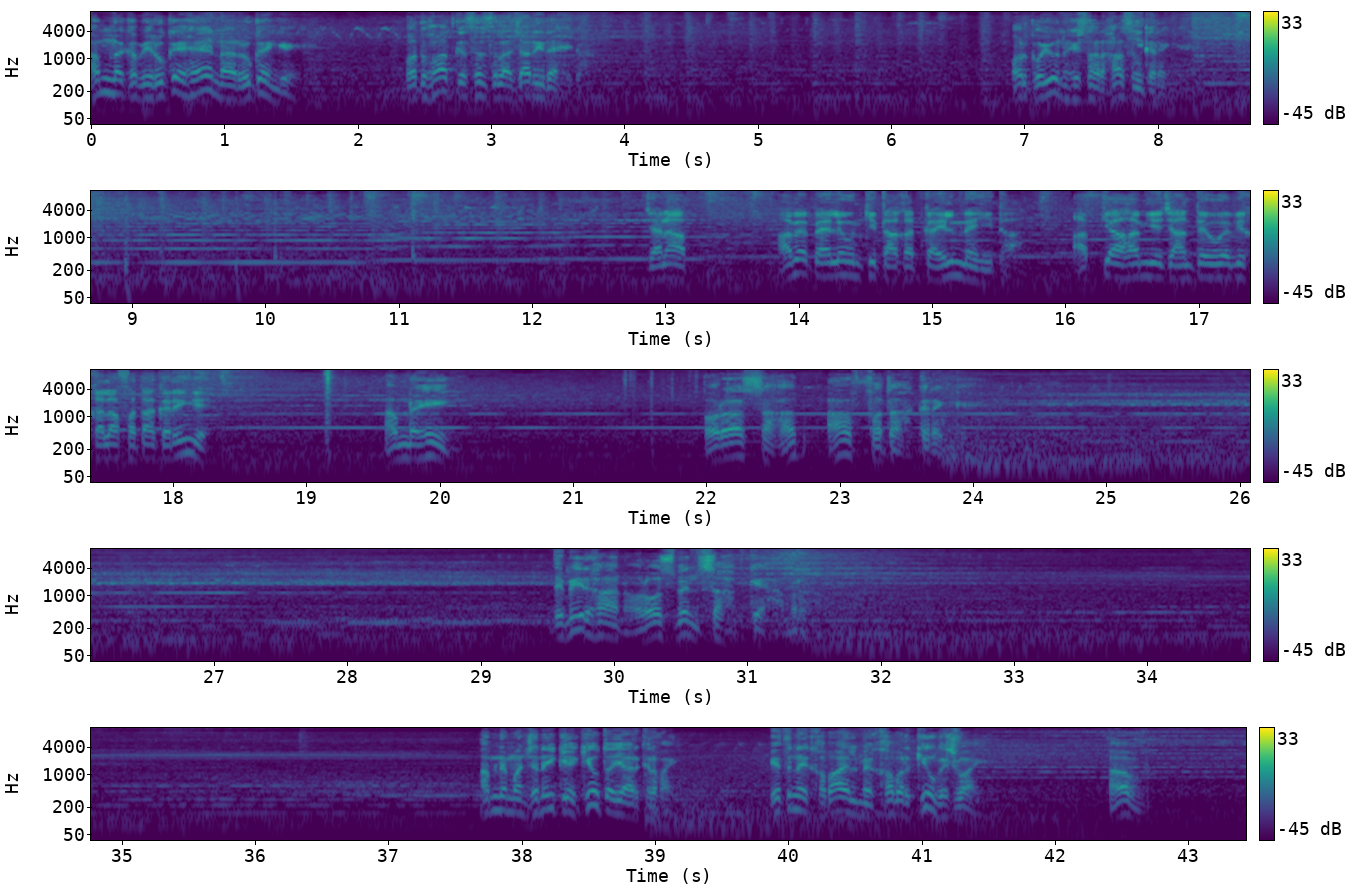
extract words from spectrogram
हम न कभी रुके हैं न रुकेंगे। वधुहात का सिलसिला जारी रहेगा। और कोई उन हिसार हासिल करेंगे। जनाब हमें पहले उनकी ताकत का इल्म नहीं था। अब क्या हम ये जानते हुए भी कला फतह करेंगे? हम नहीं। और साहब आप फतह करेंगे। दिमीर खान और ओसमिन साहब के हमरा। हमने मंजनी के क्यों तैयार करवाई? इतने कबाइल में खबर क्यों भिजवाई? अब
